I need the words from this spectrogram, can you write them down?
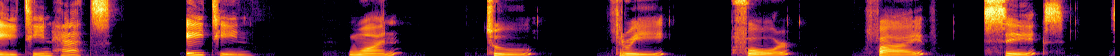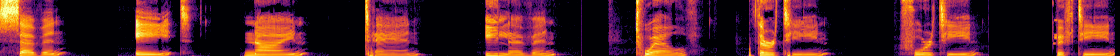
eighteen hats, eighteen, one, two, three, four, five, six, seven, eight, nine, ten, eleven, twelve, thirteen, fourteen, fifteen,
